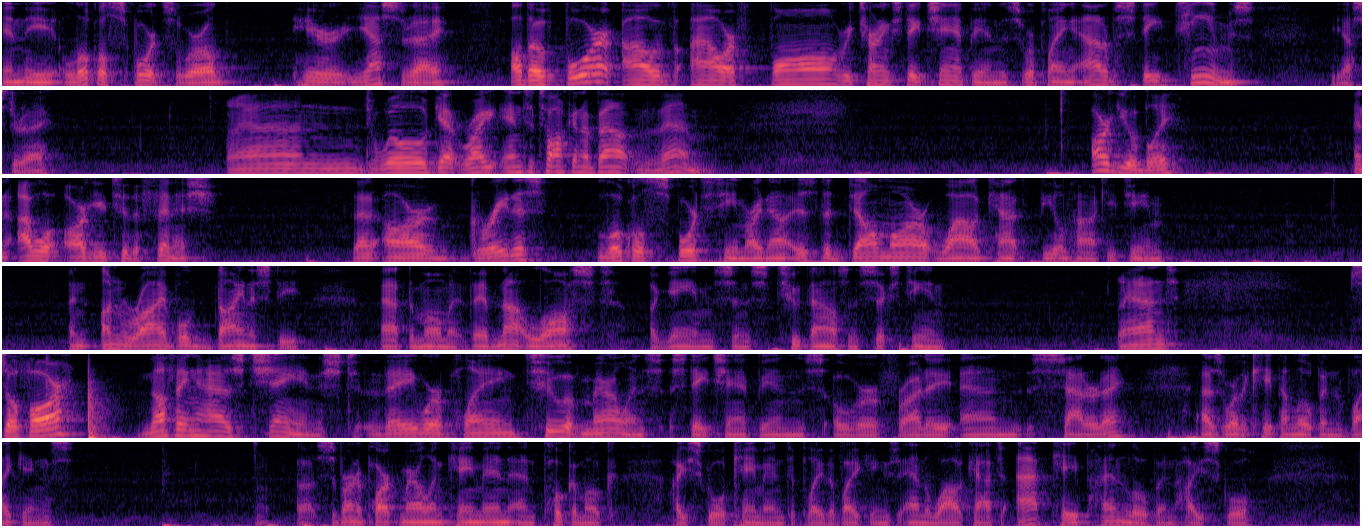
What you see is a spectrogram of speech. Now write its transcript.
in the local sports world here yesterday, although four of our fall returning state champions were playing out of state teams yesterday and we'll get right into talking about them. Arguably, and I will argue to the finish, that our greatest local sports team right now is the Delmar Wildcat field hockey team. An unrivaled dynasty at the moment. They have not lost a game since 2016. And so far, Nothing has changed. They were playing two of Maryland's state champions over Friday and Saturday, as were the Cape Henlopen Vikings. Uh, Severna Park, Maryland came in, and Pocomoke High School came in to play the Vikings and the Wildcats at Cape Henlopen High School.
